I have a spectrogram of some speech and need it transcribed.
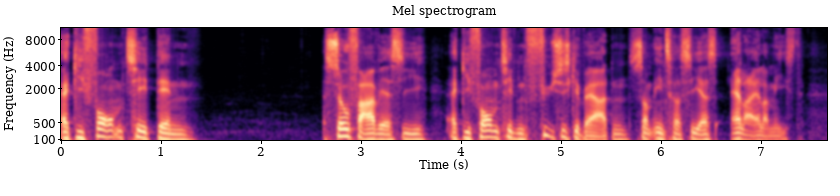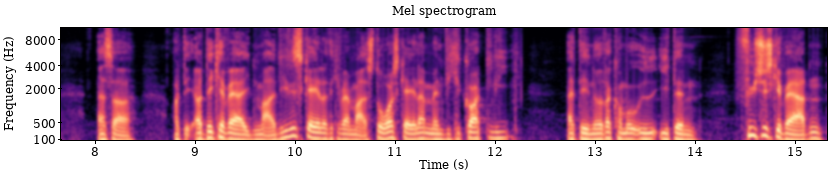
at give form til den, so far vil jeg sige, at give form til den fysiske verden, som interesserer os aller, allermest. Altså, og det, og det kan være i en meget lille skala, det kan være en meget stor skala, men vi kan godt lide at det er noget, der kommer ud i den fysiske verden,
